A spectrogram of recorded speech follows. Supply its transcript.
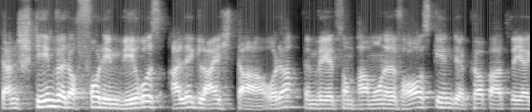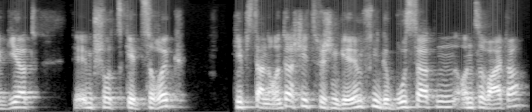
dann stehen wir doch vor dem Virus alle gleich da, oder? Wenn wir jetzt noch ein paar Monate vorausgehen, der Körper hat reagiert, der Impfschutz geht zurück. Gibt es da einen Unterschied zwischen Geimpften, Geboosterten und so weiter?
